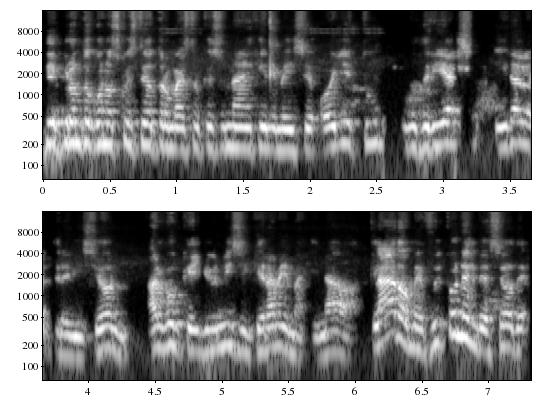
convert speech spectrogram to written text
de pronto conozco a este otro maestro que es un ángel y me dice, oye, tú podrías ir a la televisión, algo que yo ni siquiera me imaginaba. Claro, me fui con el deseo de,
